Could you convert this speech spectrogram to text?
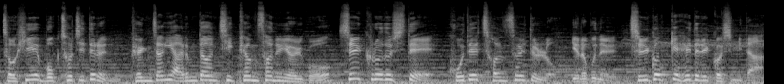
저희의 목처지들은 굉장히 아름다운 지평선을 열고 실크로드 시대의 고대 전설들로 여러분을 즐겁게 해드릴 것입니다.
